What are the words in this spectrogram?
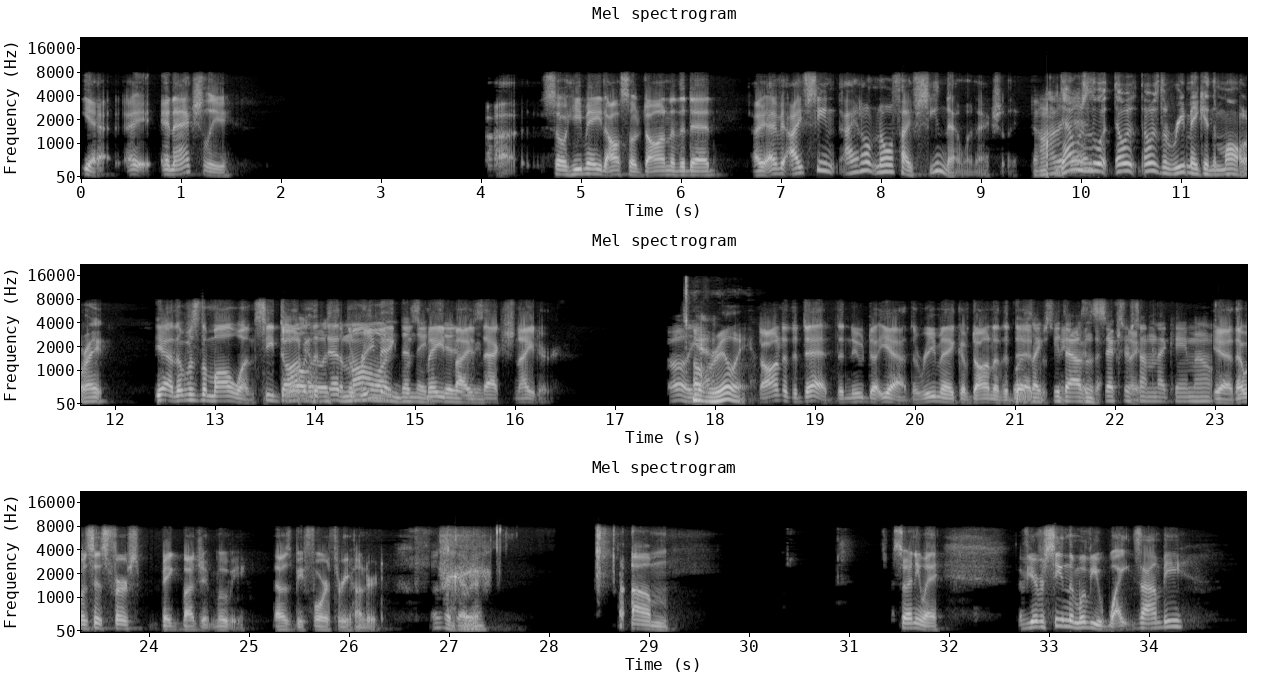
yeah, I, and actually, uh, so he made also Dawn of the Dead. I, I've, I've seen. I don't know if I've seen that one actually. Dawn That was the that was that was the remake in the mall, right? Yeah, that was the mall one. See, Dawn Well, of the Dead. the The, mall one, remake was made by remake. Zack Snyder. Oh yeah. Oh, really? Dawn of the Dead, the new, yeah, the remake of Dawn of the It was Dead like was made by Zack 2006 or Snyder. something that came out. Yeah, that was his first big budget movie. That was before 300. It was a good one. Um. So anyway, have you ever seen the movie White Zombie?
